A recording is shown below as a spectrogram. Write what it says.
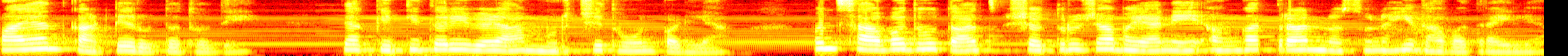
पायांत काटे रुतत होते. त्या कितीतरी वेळा मूर्छित होऊन पडल्या. पण सावध होताच शत्रूच्या भयाने अंगात त्राण नसूनही धावत राहिल्या.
